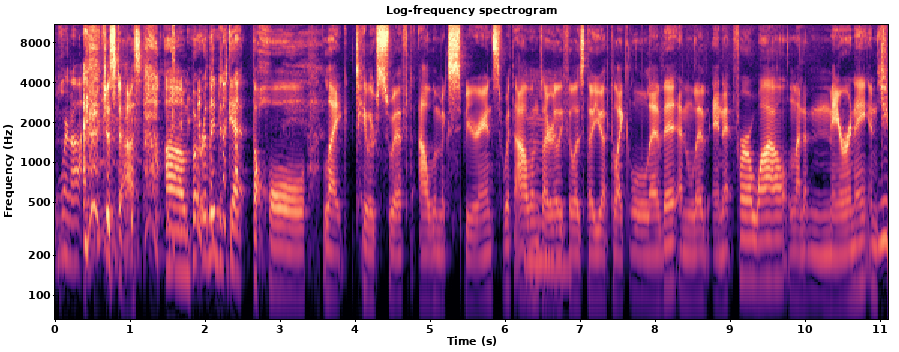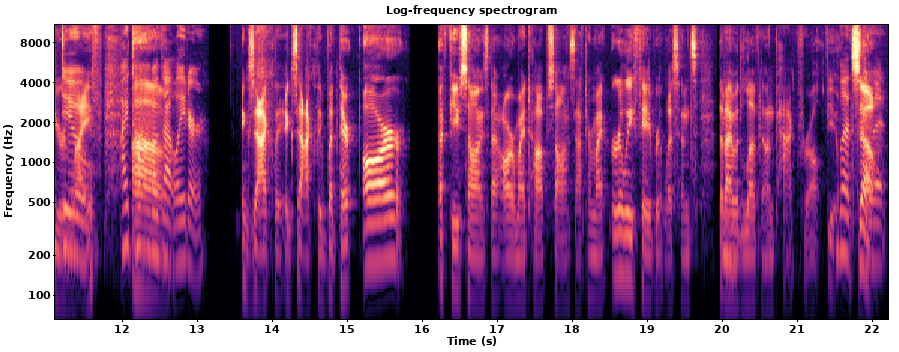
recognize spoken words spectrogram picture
going. we're not. just us. Um, but really to get the whole like Taylor Swift album experience with albums, I really Mm. feel as though you have to like live it and live in it for a while and let it marinate into you your do. life. I talk about that Um, later. Exactly, exactly. But there are a few songs that are my top songs after my early favorite listens that I would love to unpack for all of you. Mm. Let's so, do it.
